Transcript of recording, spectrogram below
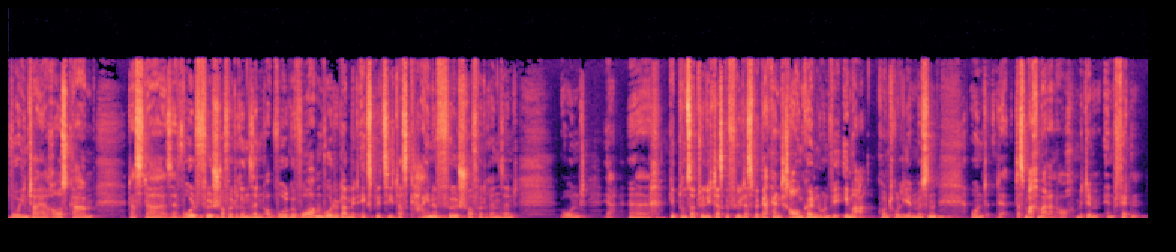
wo hinterher rauskam, dass da sehr wohl Füllstoffe drin sind, obwohl geworben wurde damit explizit, dass keine Füllstoffe drin sind. Und ja, äh, gibt uns natürlich das Gefühl, dass wir gar keinen trauen können und wir immer kontrollieren müssen. Und das machen wir dann auch mit dem Entfetten.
